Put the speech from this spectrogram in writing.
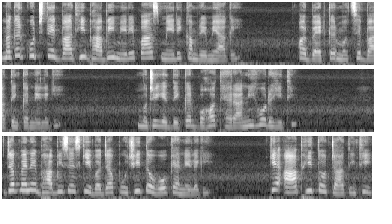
मगर कुछ देर बाद ही भाभी मेरे पास मेरे कमरे में आ गई और बैठकर मुझसे बातें करने लगी। मुझे ये देखकर बहुत हैरानी हो रही थी जब मैंने भाभी से इसकी वजह पूछी तो वो कहने लगी, कि आप ही तो चाहती थी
